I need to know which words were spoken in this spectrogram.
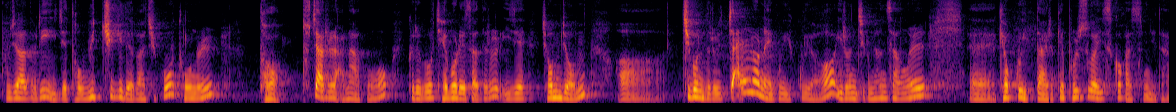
부자들이 이제 더 위축이 돼 가지고 돈을 더 투자를 안 하고, 그리고 재벌 회사들을 이제 점점, 어, 직원들을 잘라내고 있고요. 이런 지금 현상을 에, 겪고 있다. 이렇게 볼 수가 있을 것 같습니다.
